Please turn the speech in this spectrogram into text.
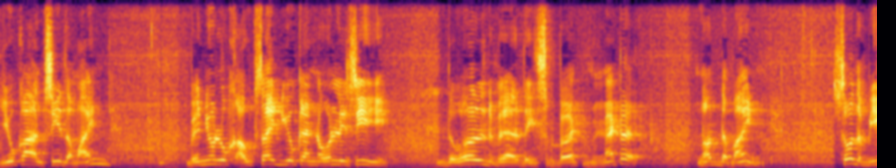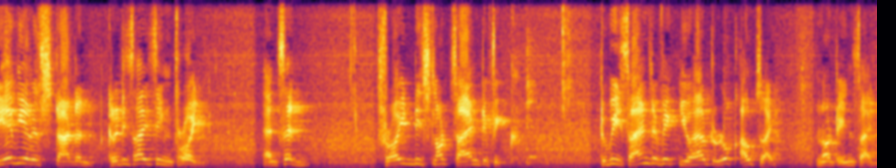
you can't see the mind when you look outside, you can only see the world where this matter, not the mind. So the behaviorists started criticizing Freud and said, Freud is not scientific. To be scientific, you have to look outside, not inside.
